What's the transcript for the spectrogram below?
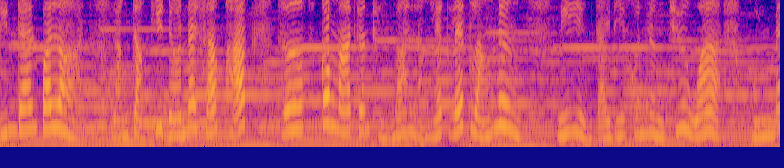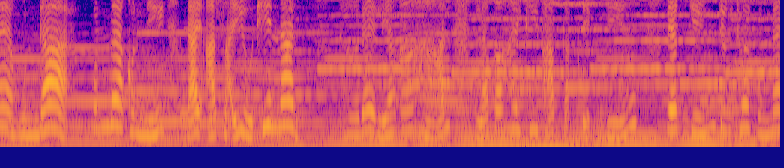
ดินแดนประหลาด หลังจากที่เดินได้สักพัก เธอก็มาจนถึงบ้านหลังเล็กๆหลังหนึ่ง มีหญิงใจดีคนหนึ่งชื่อว่า คุณแม่ฮุนด้าคุณแม่คนนี้ได้อาศัยอยู่ที่นั่น เธอได้เลี้ยงอาหาร แล้วก็ให้ที่พักกับเด็กหญิง เด็กหญิงจึงช่วยคุณแม่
